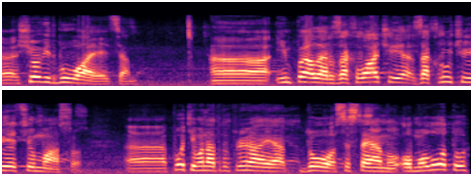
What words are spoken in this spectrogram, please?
е, що відбувається? Е, Імпелер захвачує, закручує цю масу. Е, Потім вона потрапляє до системи обмолоту,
